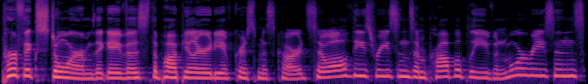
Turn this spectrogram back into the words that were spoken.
perfect storm that gave us the popularity of Christmas cards. So, all these reasons, and probably even more reasons,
